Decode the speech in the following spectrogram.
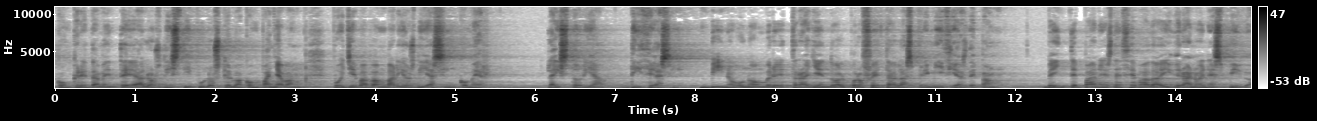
concretamente a los discípulos que lo acompañaban, pues llevaban varios días sin comer. La historia dice así. Vino un hombre trayendo al profeta las primicias de pan, veinte panes de cebada y grano en espiga.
